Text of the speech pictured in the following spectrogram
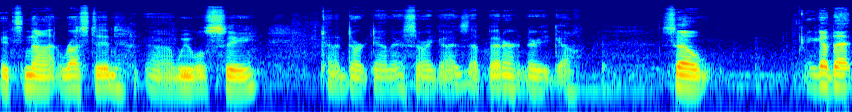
it's not rusted. Uh, we will see. Kind of dark down there. Sorry guys, is that better? There you go. So you got that,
